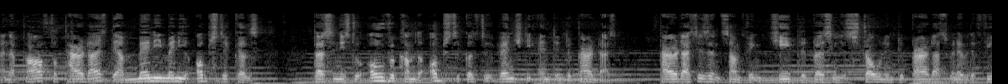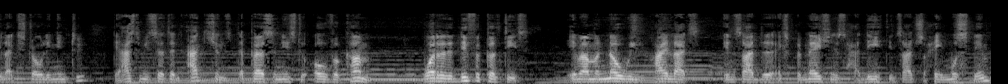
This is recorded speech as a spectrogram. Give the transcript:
And the path for paradise, there are many, many obstacles. person needs to overcome the obstacles to eventually enter into paradise. Paradise isn't something cheap the person is strolling to paradise whenever they feel like strolling into. There has to be certain actions the person needs to overcome. What are the difficulties? Imam al-Nawawi highlights inside the explanations hadith inside Sahih Muslim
